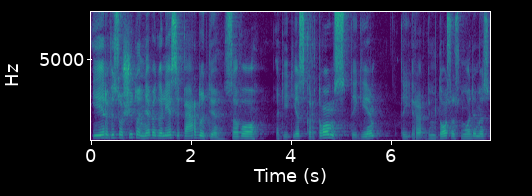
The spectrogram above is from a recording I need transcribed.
Ir viso šito nebegalėsi perduoti savo ateities kartoms. Taigi tai yra gimtosios nuodėmės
